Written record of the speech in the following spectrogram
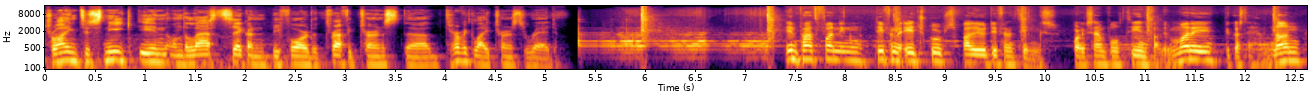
trying to sneak in on the last second before the traffic turns the traffic light turns to red. In pathfinding, different age groups value different things. For example, teens value money because they have none,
